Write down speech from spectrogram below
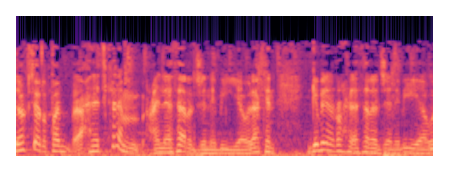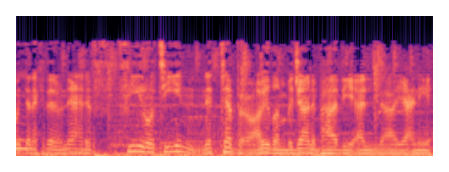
دكتور طيب إحنا نتكلم عن الاثار الجانبيه ولكن قبل نروح الاثار الجانبية. ودنا كذا نعرف في روتين نتبعه أيضا بجانب هذه ال يعني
